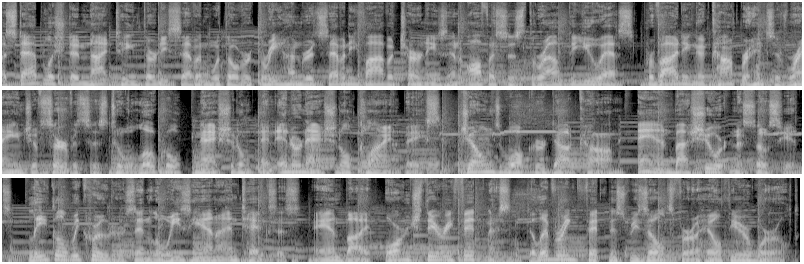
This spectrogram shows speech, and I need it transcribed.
established in 1937 with over 375 attorneys and offices throughout the U.S., providing a comprehensive range of services to a local, national, and international client base. JonesWalker.com and by Shewart and Associates, legal recruiters in Louisiana and Texas, and by Orange Theory Fitness, delivering fitness results for a healthier world.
